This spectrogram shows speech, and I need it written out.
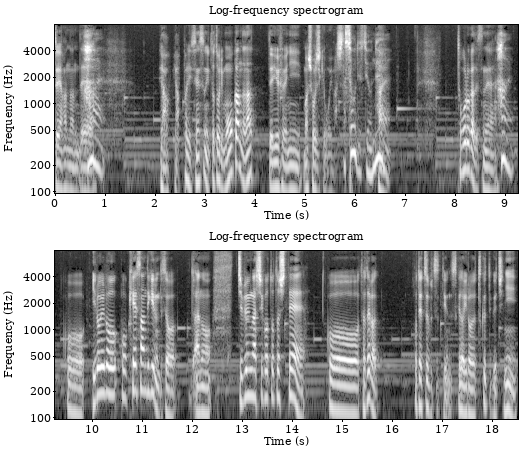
前半なんで、はい。ややっぱり先生の言った通り儲かんだなっていうふうに、まあ、正直思いました。そうですよね。はい。ところがですねはい。こういろいろこう計算できるんですよあの自分が仕事としてこう例えば補鉄物っていうんですけどいろいろ作っていくうちに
